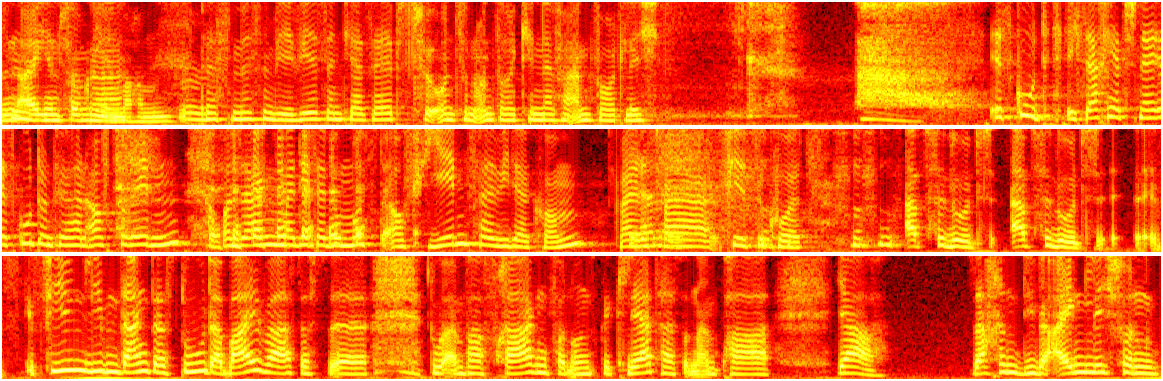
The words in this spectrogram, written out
in eigenen Familien machen. Mhm. Das müssen wir. Wir sind ja selbst für uns und unsere Kinder verantwortlich. ist gut. Ich sage jetzt schnell, ist gut und wir hören auf zu reden und sagen, Madita, du musst auf jeden Fall wiederkommen, weil Gerne. das war viel zu kurz. Absolut, absolut. Vielen lieben Dank, dass du dabei warst, dass äh, du ein paar Fragen von uns geklärt hast und ein paar, ja, Sachen, die wir eigentlich schon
